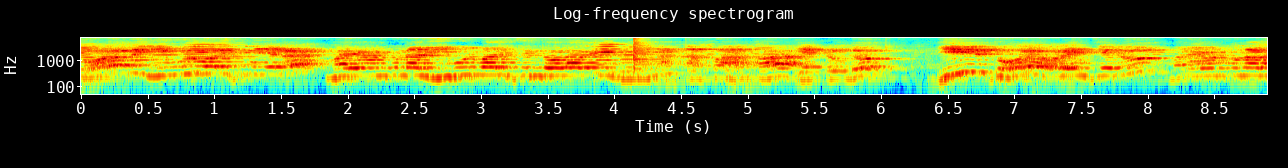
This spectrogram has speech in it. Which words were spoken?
దూరాలు ఈ ఊరు వారికి నీయేనా? మరేమనుకున్నారు ఈ ఊరు వారు ఇచ్చిన దూలాలేంటి తప్ప. ఎట్లుండు? ఈ దూరం ఎవరించారు మరేమనుకున్నారు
